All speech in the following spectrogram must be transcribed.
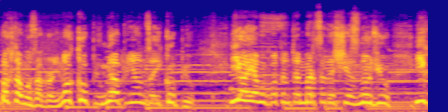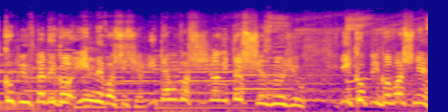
bo kto mu zabroni? No kupił, miał pieniądze i kupił. I o jemu potem ten Mercedes się znudził i kupił wtedy go inny właściciel. I temu właścicielowi też się znudził. I kupi go właśnie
